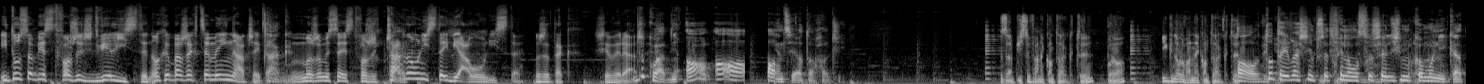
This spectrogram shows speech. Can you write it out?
i tu sobie stworzyć dwie listy, no chyba, że chcemy inaczej, tak? Tak. Możemy sobie stworzyć czarną listę i białą listę, że tak się wyrażę. Dokładnie. O, o, o, o, więcej o to chodzi. Zapisywane kontakty. Pro. Ignorowane kontakty. O, tutaj właśnie przed chwilą usłyszeliśmy komunikat.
